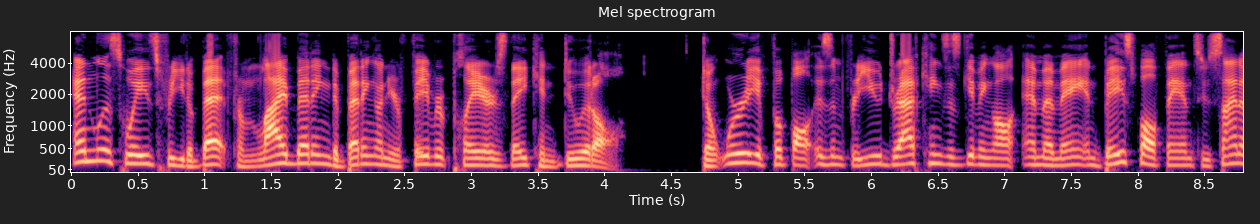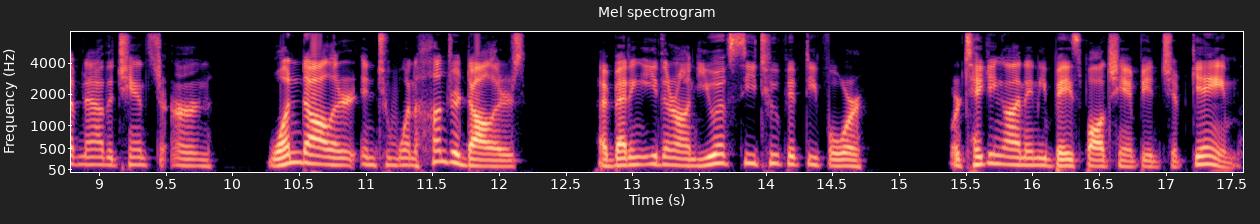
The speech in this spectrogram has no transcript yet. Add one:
endless ways for you to bet, from live betting to betting on your favorite players, they can do it all. Don't worry if football isn't for you, DraftKings is giving all MMA and baseball fans who sign up now the chance to earn $1 into $100 by betting either on UFC 254 or taking on any baseball championship game.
